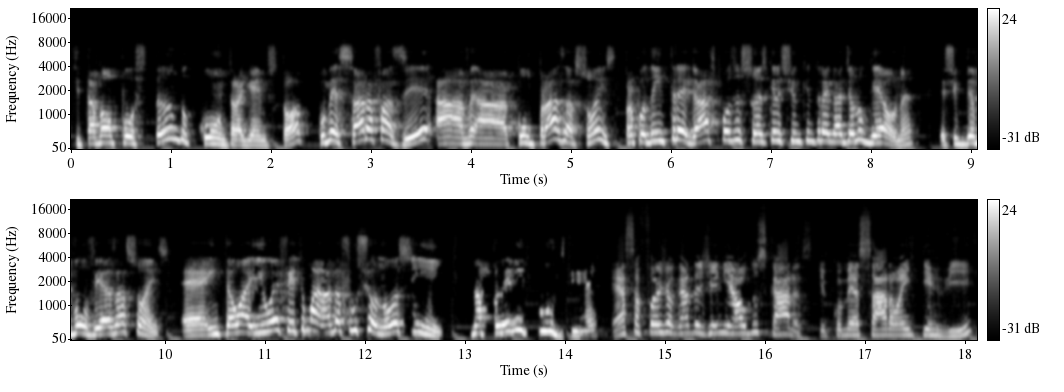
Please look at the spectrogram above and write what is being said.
Que estavam apostando contra a GameStop, começaram a fazer, a, a comprar as ações para poder entregar as posições que eles tinham que entregar de aluguel, né? Eles tinham que devolver as ações. É, então aí o efeito manada funcionou assim, na plenitude, né? Essa foi a jogada genial dos caras, que começaram a intervir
